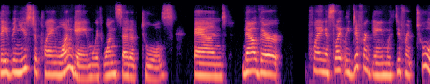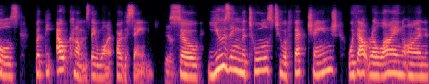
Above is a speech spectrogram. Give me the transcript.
they've been used to playing one game with one set of tools and now they're playing a slightly different game with different tools but the outcomes they want are the same yeah. so using the tools to affect change without relying on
